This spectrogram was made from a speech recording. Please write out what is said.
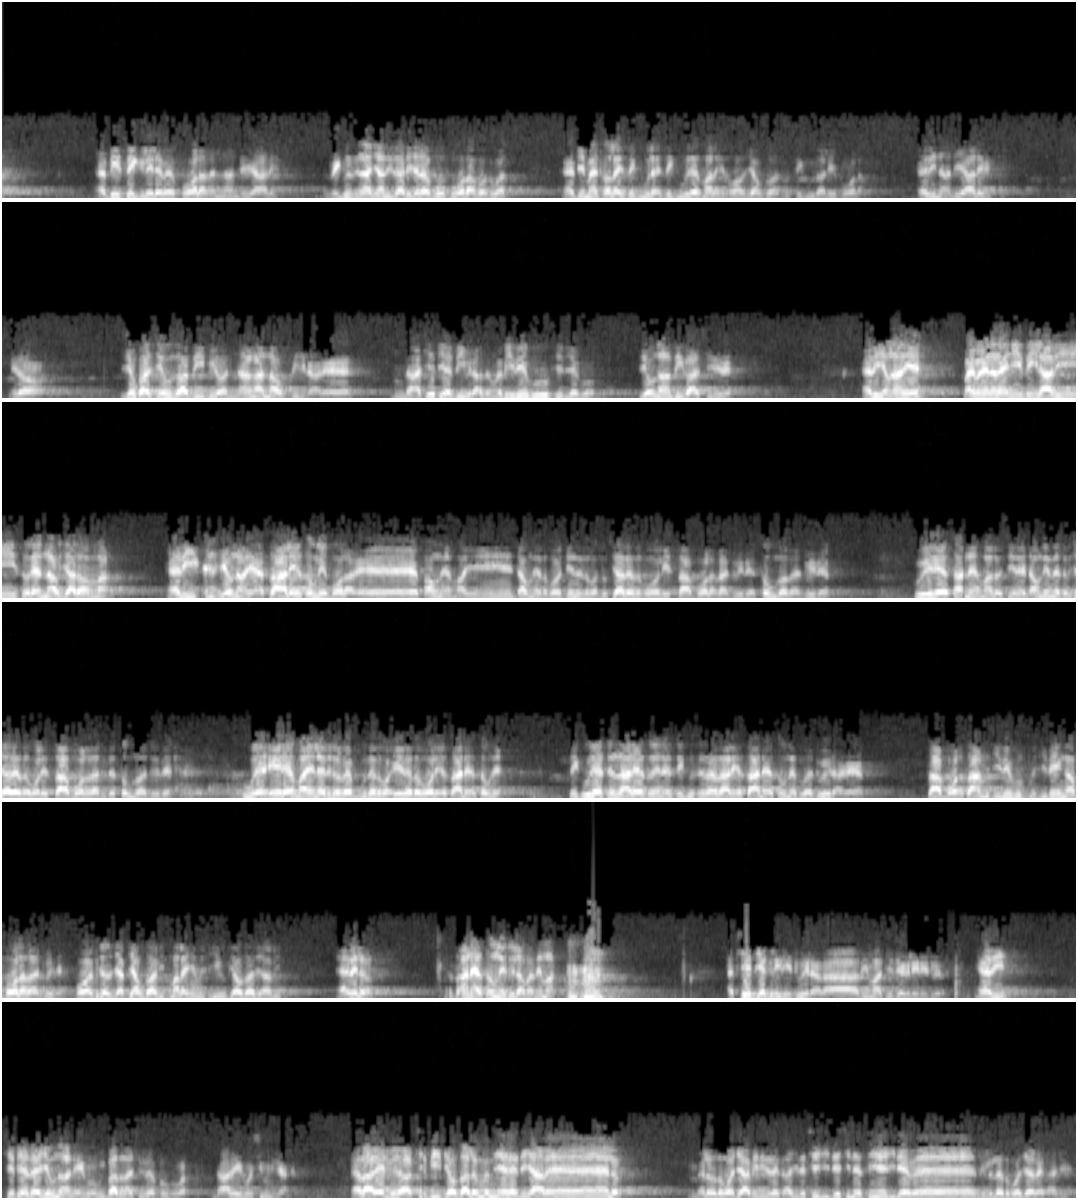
အသိစိတ်ကလေးလည်းပဲပေါ်လာတဲ့နန္တရားလေး စိတ်ကူးစဉ်းစားကြံစည်တာတွေကြတော့ဘိုးပေါ်တာပေါ့သူကအဲပြင်မဲ့ထွက်လိုက်စိတ်ကူးလိုက်စိတ်ကူးတယ်မှလိုက်ဟောရောက်သွားစိတ်ကူးတာလေးပေါ်လာအဲဒီနန္တရားလေးဒါတော့ရုပ်ကရှင်းဥစွာသိပြီးတော့နာငါနောက်သိလာတယ်ဒါအဖြစ်ပြည့်သိပြီလားဆိုမသိသေးဘူးဖြစ်ပြည့်ကိုယုံနာသိတာရှိသေးတယ်အဲဒီယုံနာနေပိုင်ပိုင်နိုင်ကြီးသိလာပြီဆိုတဲ့နောက်ကြတော့မှ အဲဒီယုံနာရဲ့အစလေးအဆုံးလေးပေါ်လာတယ်။ဖောင်းတယ်မှရင်တောက်တဲ့သဘောတင်းတဲ့သဘောလှူရှားတဲ့သဘောလေးစပေါ်လာတာတွေ့တယ်။သုံးသွားတာတွေ့တယ်။ကိုယ်ရယ်ဆနဲ့မှလို့ရှိရင်တောင်းတင်းတဲ့လှူရှားတဲ့သဘောလေးစပေါ်လာတာတွေ့တယ်။သုံးသွားတွေ့တယ်။ပူတယ်အေးတယ်မှရင်လည်းဒီလိုပဲပူတဲ့သဘောအေးတဲ့သဘောလေးအစနဲ့အဆုံးနဲ့စိတ်ကူးတဲ့စဉ်းစားတယ်ဆိုရင်လည်းစိတ်ကူးစဉ်းစားတာလေးအစနဲ့အဆုံးနဲ့သူကတွေ့တာတယ်။စပေါ်အစမရှိသေးဘူးမရှိသေးငါပေါ်လာတာတွေ့တယ်ပေါ်ပြီးတော့ကြာပျောက်သွားပြီမှတ်လိုက်ရင်မရှိဘူးပျောက်သွားကြပြီအဲဒီလို အစနဲ့အဆုံးလေးတွေ့လာပါဒီမှာအဖြစ်ပြက်ကလေးတွေတွေ့တာကဒီမှာဖြစ်ပြက်ကလေးတွေတွေ့တာအဲဒီဖြစ်ပြတဲ့ယုံနာတွေကိုဝိပဿနာရှိတဲ့ပုဂ္ဂိုလ်ကဒါတွေကိုရှုနေရတယ်အဲဒါတွေတွေ့တော့ဖြစ်ပြီးပျောက်သွားလို့မမြဲတဲ့တရားပဲလို့ဘယ်လိုသဘောကျပြီးဒီတဲ့ခါကြီးတဲ့ဖြစ်ကြီးတက်ချင်းနဲ့ဆင်းရဲကြီးတဲ့ပဲဒီလိုလဲသဘောကျတဲ့ခါကြီး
